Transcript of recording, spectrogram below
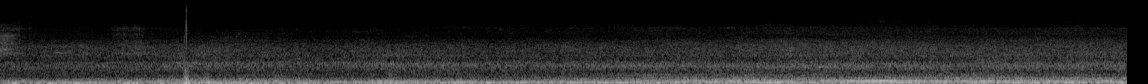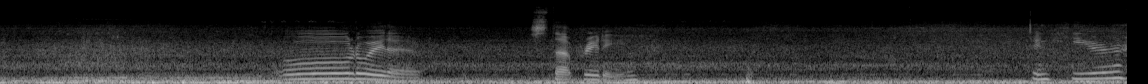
All the way there. Is that pretty? Then here.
